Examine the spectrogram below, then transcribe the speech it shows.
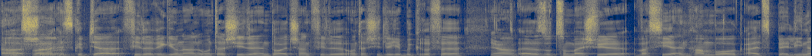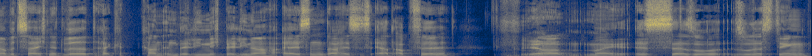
Ah, Und zwar, schön. es gibt ja viele regionale Unterschiede in Deutschland, viele unterschiedliche Begriffe. Ja. Äh, so zum Beispiel, was hier in Hamburg als Berliner bezeichnet wird, kann in Berlin nicht Berliner heißen, da heißt es Erdapfel. Ja, Ist ja so, das Ding.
